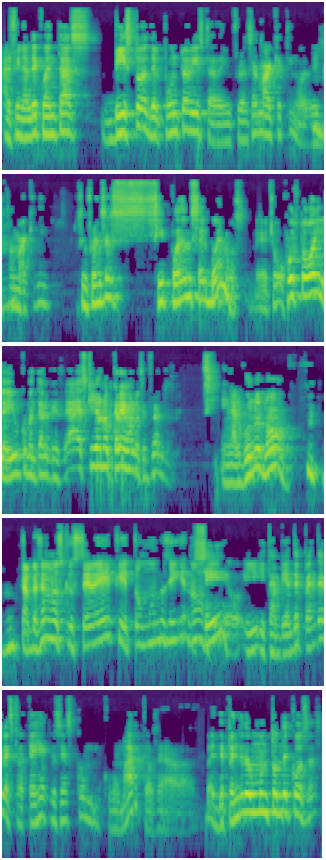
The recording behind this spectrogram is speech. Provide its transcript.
al final de cuentas, visto desde el punto de vista de influencer marketing o de digital Ujú. marketing, los influencers sí pueden ser buenos. De hecho, justo hoy leí un comentario que dice, ah, es que yo no creo en los influencers. En algunos no. Tal vez en los que usted ve que todo el mundo sigue, no. Sí, y, y también depende de la estrategia que uses como, como marca, o sea, depende de un montón de cosas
